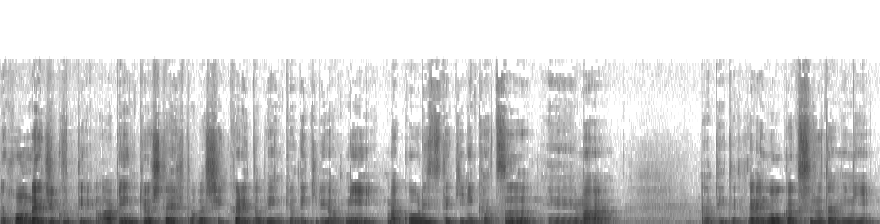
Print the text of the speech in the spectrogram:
で本来塾っていうのは勉強したい人がしっかりと勉強できるように、まあ、効率的にかつ、えー、まあなんて言ってるんですかね合格するために、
